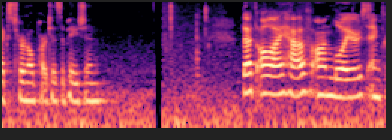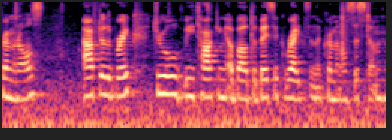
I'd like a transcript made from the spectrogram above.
external participation. that's all I have on lawyers and criminals. After the break, Drew will be talking about the basic rights in the criminal system.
